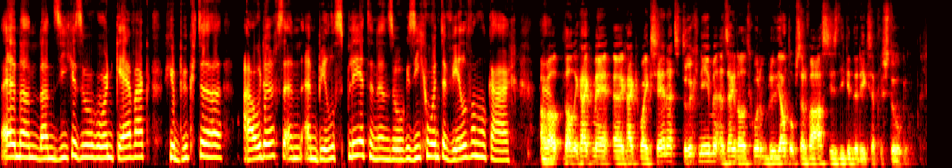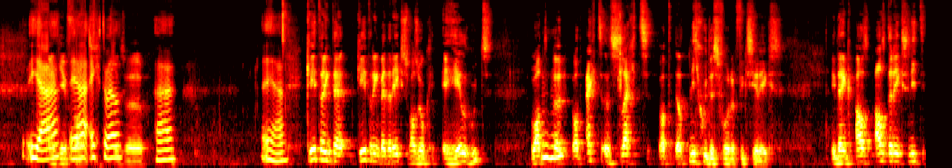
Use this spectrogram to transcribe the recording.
En dan, dan zie je zo gewoon keihard gebukte ouders en, en bilspleten en zo. Je ziet gewoon te veel van elkaar. ah, wel, dan ga ik, mij, eh, ga ik wat ik zei net terugnemen en zeggen dat het gewoon een briljante observatie is die ik in de reeks heb gestoken. Ja, ja echt wel. Dus, eh, Ah. ja. Catering, bij de reeks was ook heel goed. Wat, Mhm. een, wat echt een slecht... Wat, wat niet goed is voor een fictiereeks. Ik denk, als, als de reeks niet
